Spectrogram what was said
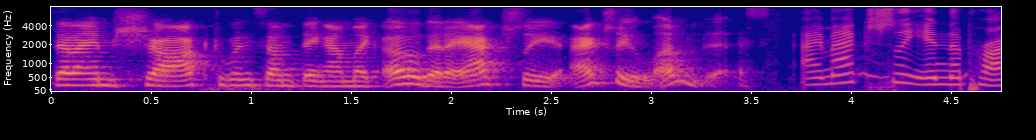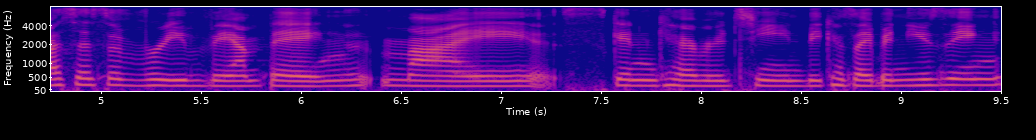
that I'm shocked when something I'm like, oh, that I actually I actually love this. I'm actually in the process of revamping my skincare routine because I've been using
